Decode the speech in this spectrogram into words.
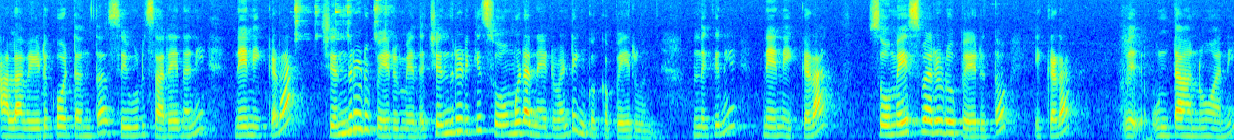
అలా వేడుకోవటంతో శివుడు సరేనని నేను ఇక్కడ చంద్రుడి పేరు మీద చంద్రుడికి సోముడు అనేటువంటి ఇంకొక పేరు ఉంది. అందుకని నేను ఇక్కడ సోమేశ్వరుడు పేరుతో ఇక్కడ ఉంటాను అని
